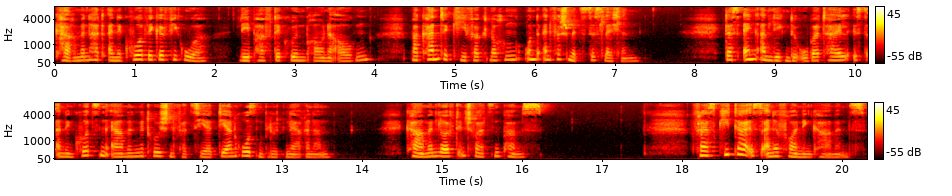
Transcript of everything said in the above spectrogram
Carmen hat eine kurvige Figur, lebhafte grünbraune Augen, markante Kieferknochen und ein verschmitztes Lächeln. Das eng anliegende Oberteil ist an den kurzen Ärmeln mit Rüschen verziert, die an Rosenblüten erinnern. Carmen läuft in schwarzen Pumps. Frasquita ist eine Freundin Carmens.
